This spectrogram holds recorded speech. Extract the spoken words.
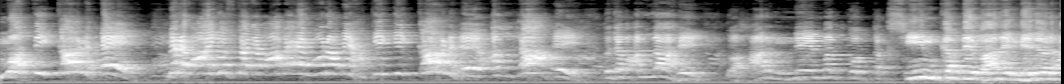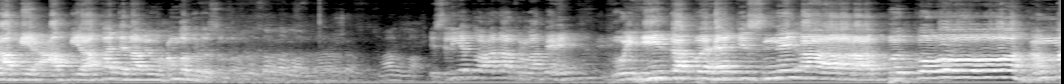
موتی کون ہے؟ میرے بھائی اس کا جواب ہے مرام حقیقی کون ہے؟ اللہ ہے۔ تو جب اللہ ہے تو ہر نعمت کو تقسیم کرنے والے میرے اور آقے آپ کی آقا جناب محمد رسول اللہ۔ اس لیے تو آلہ فرماتے ہیں، وہی رب ہے جس نے آپ کو ہم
